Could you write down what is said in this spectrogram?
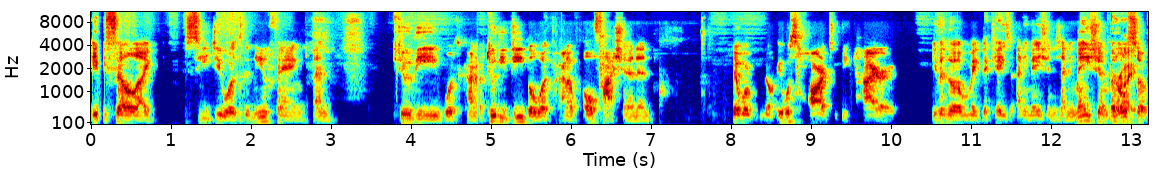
It felt like CG was the new thing, and 2D was kind of 2D people were kind of old fashioned, and there were you know, it was hard to be hired, even though I would make the case animation is animation, but Right. also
